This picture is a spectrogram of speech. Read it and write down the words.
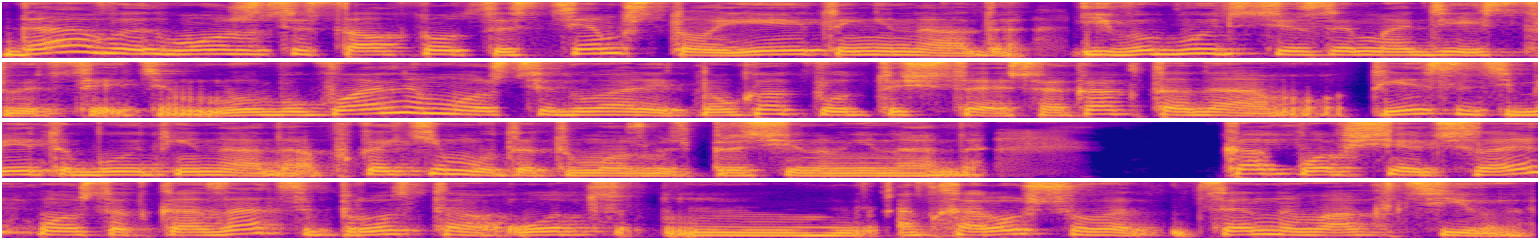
Да, вы можете столкнуться с тем, что ей это не надо, и вы будете взаимодействовать с этим. Вы буквально можете говорить, ну, как вот ты считаешь, а как тогда, вот, если тебе это будет не надо, а по каким вот это может быть причинам не надо? Как вообще человек может отказаться просто от, от хорошего ценного актива?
